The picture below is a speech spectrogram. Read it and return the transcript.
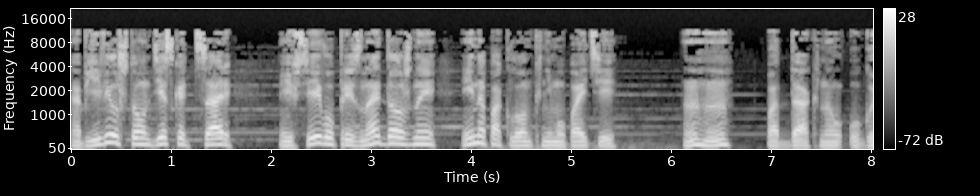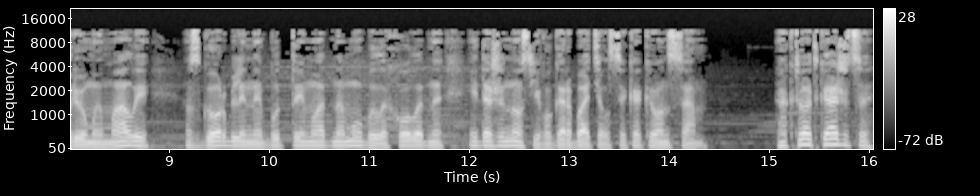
Объявил, что он, дескать, царь, и все его признать должны и на поклон к нему пойти. «Угу», — поддакнул угрюмый малый, сгорбленный, будто ему одному было холодно, и даже нос его горбатился, как и он сам. «А кто откажется,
